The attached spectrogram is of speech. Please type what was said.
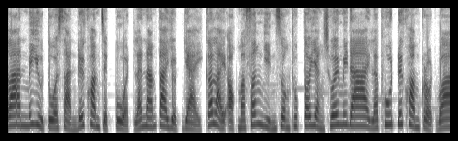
กลั้นไม่อยู่ตัวสั่นด้วยความเจ็บปวด และน้ำตาหยดใหญ่ก็ไหลออกมาเฟิ่งหยินทรงทุบโต๊ะอย่างช่วยไม่ได้ และพูดด้วยความโกรธว่า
